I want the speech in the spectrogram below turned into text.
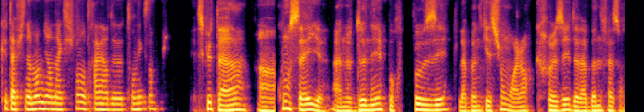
que as finalement mis en action au travers de ton exemple. Est-ce que tu as un conseil à nous donner pour poser la bonne question ou alors creuser de la bonne façon?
